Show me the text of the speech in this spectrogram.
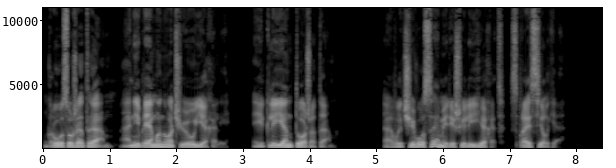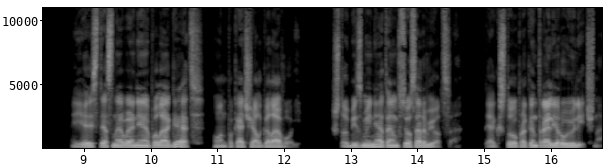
«Груз уже там, они прямо ночью уехали. И клиент тоже там». «А вы чего сами решили ехать?» — спросил я. «Есть основания полагать», — он покачал головой, «что без меня там все сорвется, так что проконтролирую лично».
